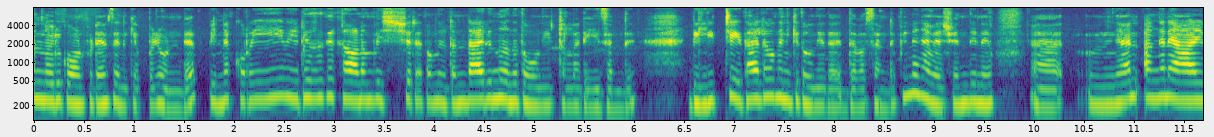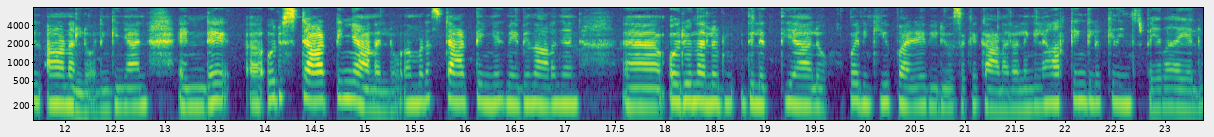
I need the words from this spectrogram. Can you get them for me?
എന്നൊരു കോൺഫിഡൻസ് എനിക്ക് എപ്പോഴും ഉണ്ട്. പിന്നെ കുറേ വീഡിയോസൊക്കെ കാണുമ്പോൾ ഈശ്വര ഇതൊന്നും ഇടണ്ടായിരുന്നു എന്ന് തോന്നിയിട്ടുള്ള ഡേയ്സ് ഉണ്ട്. ഡിലീറ്റ് ചെയ്താലോ എന്ന് എനിക്ക് തോന്നിയ ദിവസമുണ്ട്. പിന്നെ ഞാൻ വിഷയം എന്തിന്? ഞാൻ അങ്ങനെ ആയി ആണല്ലോ. അല്ലെങ്കിൽ ഞാൻ എന്റെ ഒരു സ്റ്റാർട്ടിങ് ആണല്ലോ. നമ്മുടെ സ്റ്റാർട്ടിങ് മേ ബി നാളെ ഞാൻ ഒരു നല്ലൊരു ഇതിലെത്തിയാലോ? അപ്പോൾ എനിക്ക് പഴയ വീഡിയോസൊക്കെ കാണാലോ? അല്ലെങ്കിൽ ആർക്കെങ്കിലുമൊക്കെ ഇൻസ്പയർ ആയാലോ?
